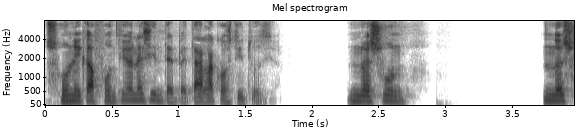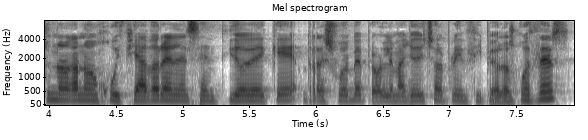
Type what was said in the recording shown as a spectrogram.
Su única función es interpretar la Constitución. No es un, no es un órgano enjuiciador en el sentido de que resuelve problemas. Yo he dicho al principio, los jueces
